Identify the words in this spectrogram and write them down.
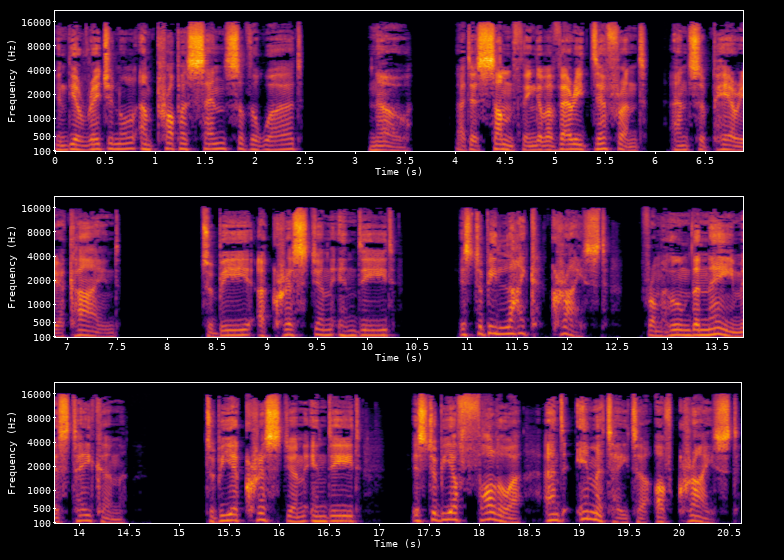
in the original and proper sense of the word? No, that is something of a very different and superior kind. To be a Christian indeed is to be like Christ, from whom the name is taken. To be a Christian indeed is to be a follower and imitator of Christ.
